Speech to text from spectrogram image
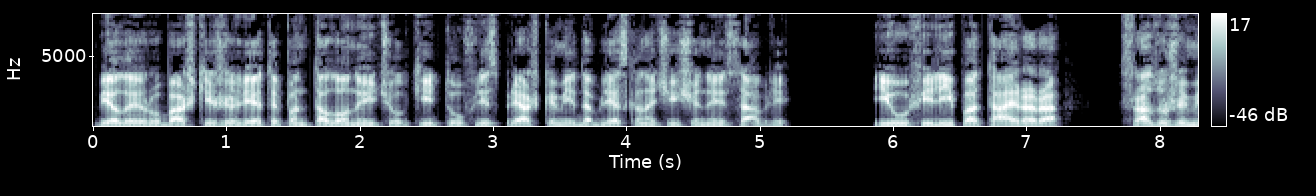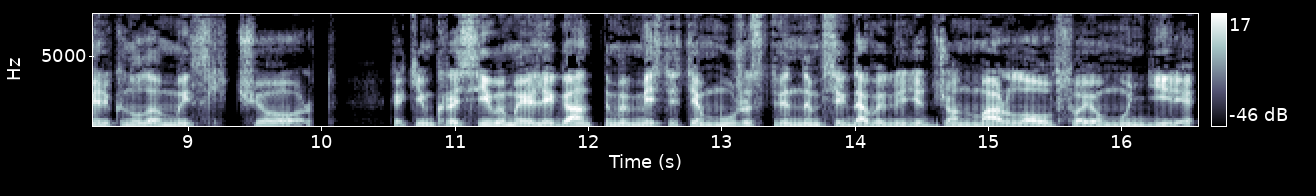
белые рубашки, жилеты, панталоны и чулки, туфли с пряжками до блеска начищенные сабли. И у Филиппа Тайрера сразу же мелькнула мысль «Черт! Каким красивым и элегантным и вместе с тем мужественным всегда выглядит Джон Марлоу в своем мундире,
